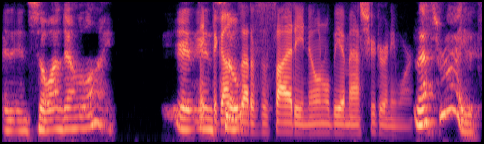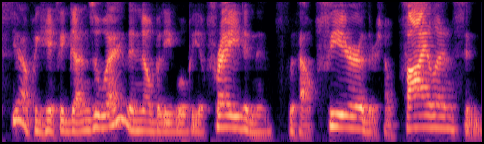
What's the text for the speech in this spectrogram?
and, and so on down the line. And, take and the guns so, out of society, no one will be a mass shooter anymore. That's right. It's yeah. If we take the guns away, then nobody will be afraid, and then without fear, there's no violence, and.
